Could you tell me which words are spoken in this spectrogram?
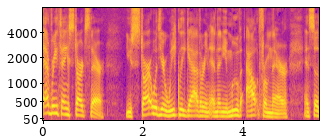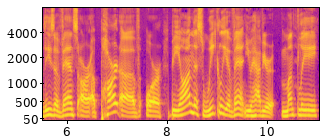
Everything starts there. You start with your weekly gathering and then you move out from there. And so these events are a part of or beyond this weekly event, you have your monthly,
